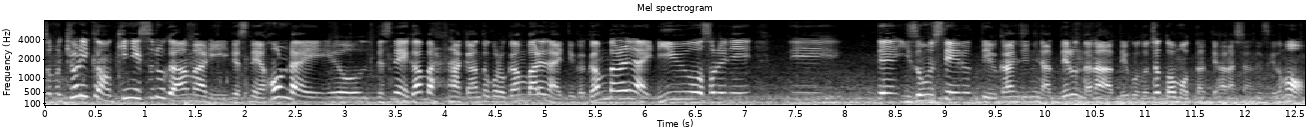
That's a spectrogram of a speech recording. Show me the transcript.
その距離感を気にするがあまりですね、本来をですね、頑張らなあかんところ頑張れないというか、頑張れない理由をそれに、で依存しているっていう感じになってるんだなっていうことをちょっと思ったっていう話なんですけども、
